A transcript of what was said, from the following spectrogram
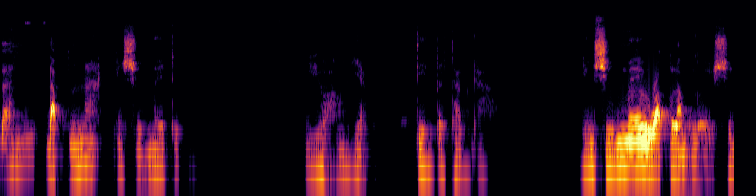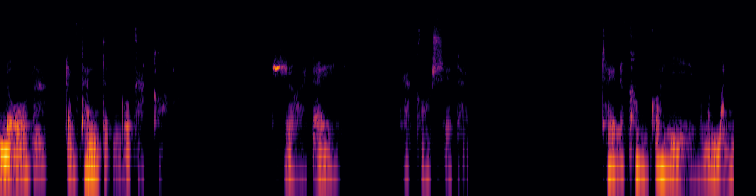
đánh đập nát cái sự mê tín. Dọn dẹp tiến tới thanh cao. Những sự mê hoặc lòng người sẽ đổ ra trong thanh tịnh của các con. Rồi đây, các con sẽ thấy. Thấy nó không có gì mà nó mạnh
